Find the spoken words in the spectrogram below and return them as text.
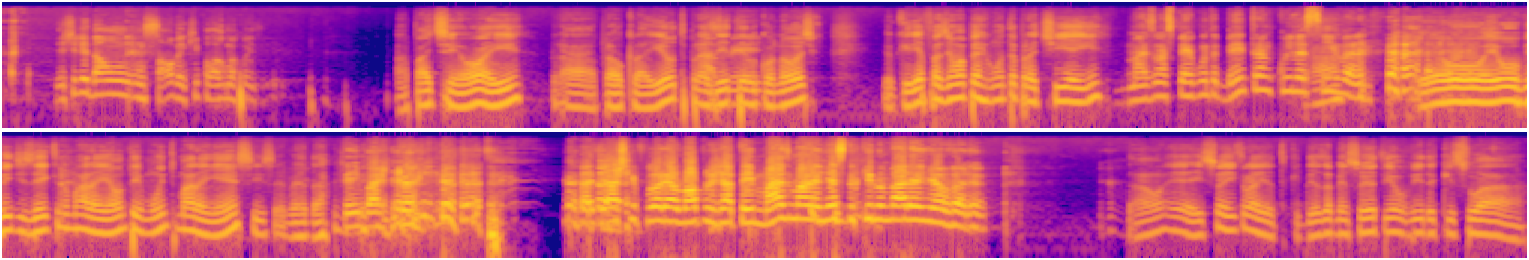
Deixa ele dar um, um salve aqui, falar alguma coisa. A paz do Senhor aí, para o Clailton, prazer tê-lo conosco. Eu queria fazer uma pergunta para ti aí. Mas umas perguntas bem tranquilas assim, Ah. velho. Eu, eu ouvi dizer que no Maranhão tem muito maranhense, isso é verdade. Tem bastante. mas eu acho que Florianópolis já tem mais maranhense do que no Maranhão, velho. Então é isso aí, Clailton. Que Deus abençoe. Eu tenho ouvido aqui sua,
